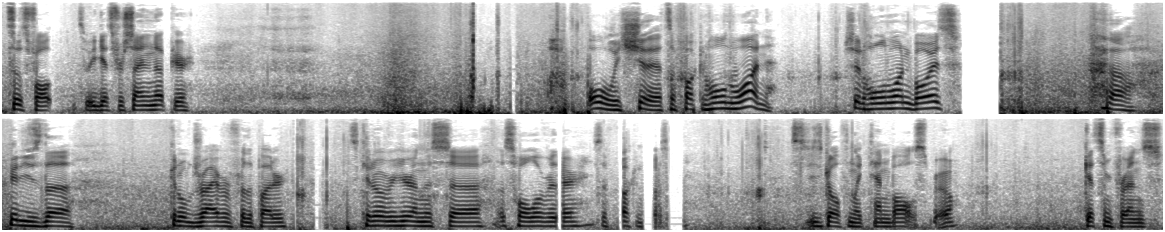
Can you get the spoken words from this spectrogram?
It's his fault. That's what he gets for signing up here. Holy shit, that's a fucking hole in one. Shit, hole in one, boys. Could use the good old driver for the putter. Let's get over here on this uh, this hole over there. He's a fucking pussy. He's golfing like 10 balls, bro. Get some friends.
